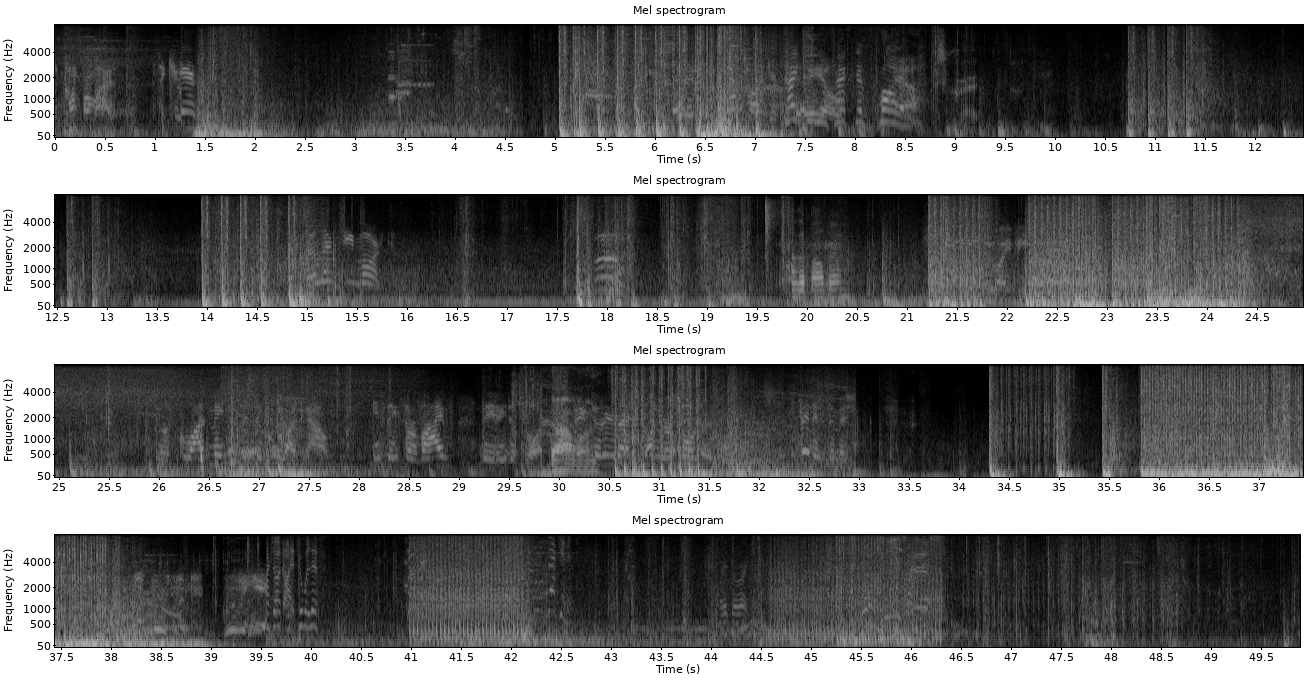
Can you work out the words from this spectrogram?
compromised. Secure. Eliminate all targets in the Taking effective fire! It's cracked. LMG marked. Of the building. UAV. Your squad mate they survive, they redeploy. That one. Victory rests on your shoulders. Finish the mission.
